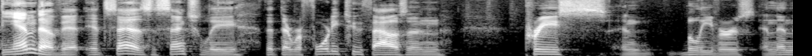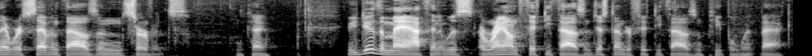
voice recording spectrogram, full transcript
the end of it, it says essentially that there were 42,000 priests and believers, and then there were 7,000 servants. Okay? You do the math, and it was around 50,000, just under 50,000 people went back.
